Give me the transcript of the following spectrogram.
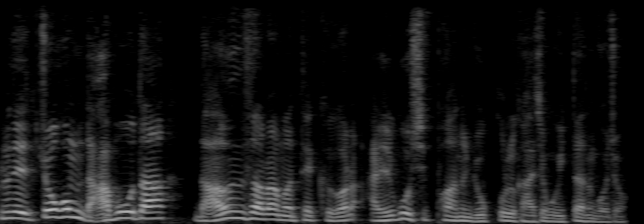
그런데 조금 나보다 나은 사람한테 그걸 알고 싶어하는 욕구를 가지고 있다는 거죠.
